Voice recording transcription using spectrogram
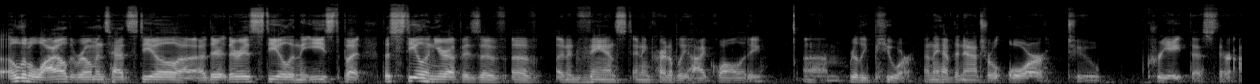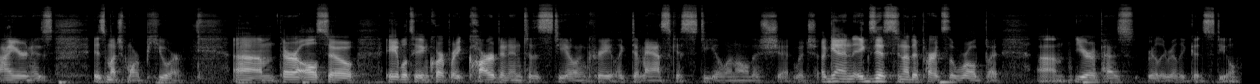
a little while. The Romans had steel. Uh, there, there is steel in the East, but the steel in Europe is of, of an advanced and incredibly high quality, um, really pure. And they have the natural ore to create this. Their iron is, is much more pure. Um, they're also able to incorporate carbon into the steel and create like Damascus steel and all this shit, which again exists in other parts of the world, but um, Europe has really, really good steel.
